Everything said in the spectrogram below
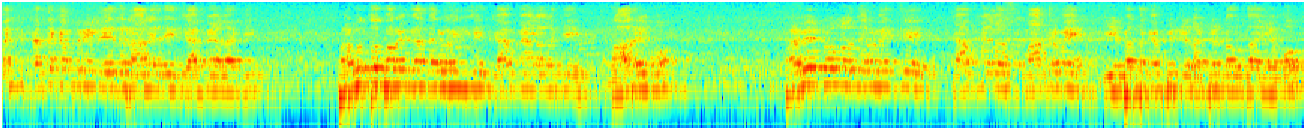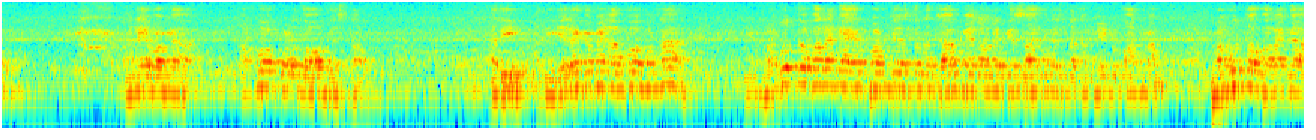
మంచి పెద్ద కంపెనీలు ఏది రాలేదు ఈ జాబ్ మేళాకి. ప్రభుత్వ పరంగా నిర్వహించే జాబ్ మేళాలకి రారేమో ప్రైవేట్ వాళ్ళు నిర్వహించే జాబ్ మేళాస్ మాత్రమే ఈ పెద్ద కంపెనీలు అటెండ్ అవుతాయేమో అనే ఒక అపోహ కూడా దోహదిస్తాం అది అది ఏ రకమైన అపోహ ఉన్నా ఈ ప్రభుత్వ పరంగా ఏర్పాటు చేస్తున్న జాబ్ మేళాలకి సహకరిస్తున్న మీకు మాత్రం ప్రభుత్వ పరంగా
